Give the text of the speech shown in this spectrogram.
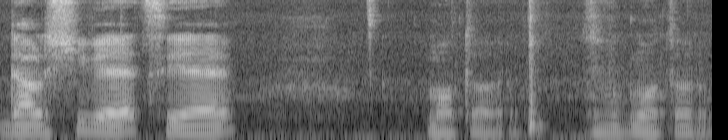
další věc je motor, zvuk motoru.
